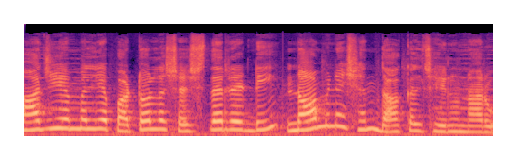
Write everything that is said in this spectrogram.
మాజీ ఎమ్మెల్యే పటోల శశిధర్ రెడ్డి నామినేషన్ దాఖలు చేయనున్నారు.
